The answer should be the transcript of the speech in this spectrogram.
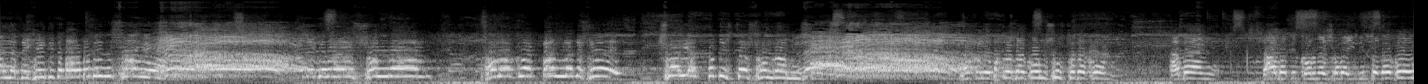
আমরা দেখিয়ে দিতে পারব তো ইনশাআল্লাহ। সংগ্রাম, সমগ্র বাংলাদেশে শরীয়ত প্রতিষ্ঠার সংগ্রাম। সকলে ভালো থাকুন, সুস্থ থাকুন, এবং দাবাতি কর্মে সবাই লিপ্ত থাকুন।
